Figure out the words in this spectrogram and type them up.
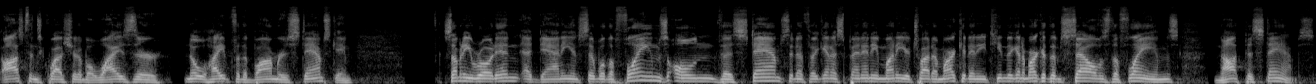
Austin's question about why is there no hype for the Bombers Stamps game Somebody wrote in at Danny and said, well, the Flames own the stamps, and if they're going to spend any money or try to market any team, they're going to market themselves, the Flames, not the stamps.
